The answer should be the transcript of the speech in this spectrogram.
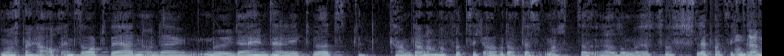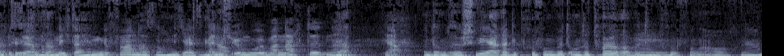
muss nachher auch entsorgt werden und der Müll, der hinterlegt wird, kam da nochmal 40 Euro drauf. Das macht, das in der Summe ist das, schleppert sich und das dann bist du ja zusammen. noch nicht dahin gefahren, hast noch nicht als Mensch Genau. irgendwo übernachtet. Ne? Ja. ja. Und umso schwerer die Prüfung wird, umso teurer wird Mhm. die Prüfung auch. Ne?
